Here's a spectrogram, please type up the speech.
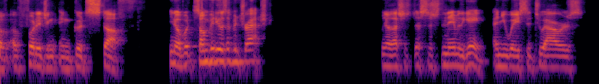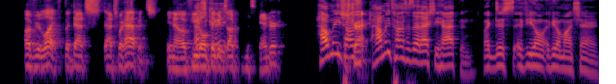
of, of footage and, and good stuff. You know, but some videos have been trashed. You know, that's just that's just the name of the game, and you wasted two hours of your life. But that's that's what happens. You know, if you That's don't think it's up to the standard. How many times? Distract- How many times has that actually happened? Like, just if you don't, if you don't mind sharing.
